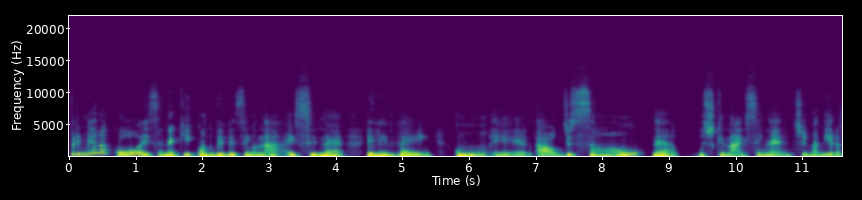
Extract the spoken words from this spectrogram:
Primeira coisa, né, que quando o bebezinho nasce, né, ele vem com é, a audição, né? Os que nascem, né, de maneira,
